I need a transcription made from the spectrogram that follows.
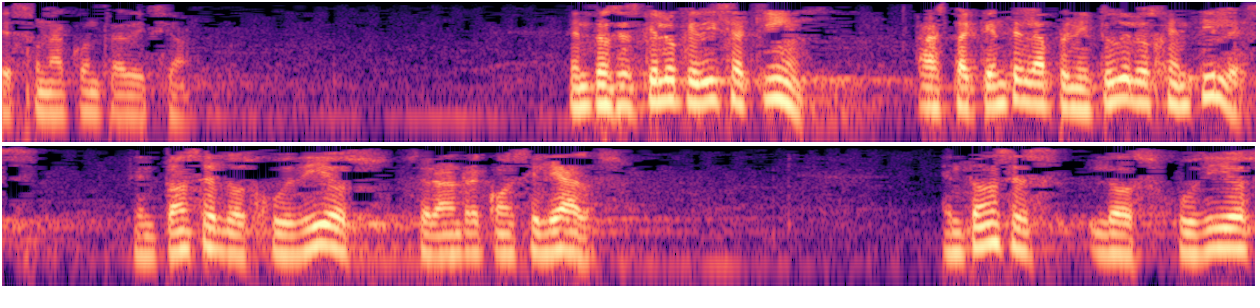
Es una contradicción. Entonces, ¿qué es lo que dice aquí? Hasta que entre la plenitud de los gentiles. Entonces los judíos serán reconciliados. Entonces los judíos,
